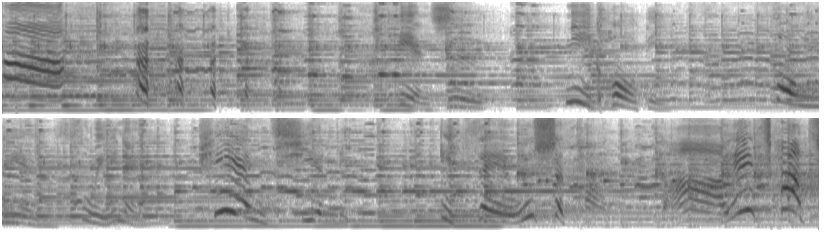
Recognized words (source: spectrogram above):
怕？可的风年岁年偏千里，一走石头盖插葱。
